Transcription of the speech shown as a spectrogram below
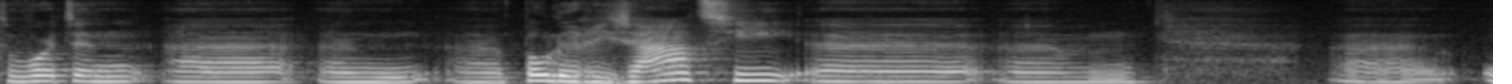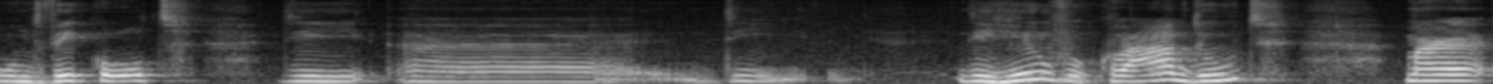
Er wordt een, uh, een uh, polarisatie um, ontwikkeld die, die die heel veel kwaad doet, maar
